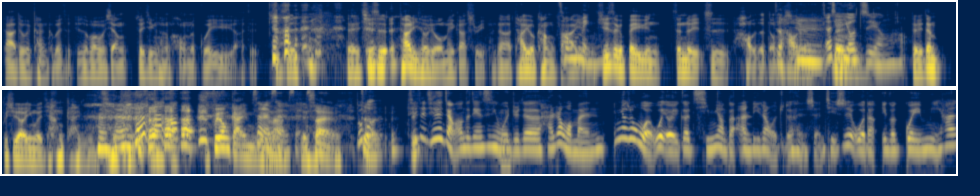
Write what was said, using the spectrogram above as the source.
大家都会看，可不可以是，比如说包括像最近很红的鲑鱼啊，这其实 对，其实它里头有 omega three 嘛，那它又抗发炎，其实这个备孕真的是好的东西，好的，嗯，而且油脂也很好。对，但不需要因为这样改名字，不用改名，算了算了算了算了。不过，其实其实讲到这件事情，我觉得还让我蛮，应该说我我有一个奇妙的案例让我觉得很神奇，是我的一个闺蜜，她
